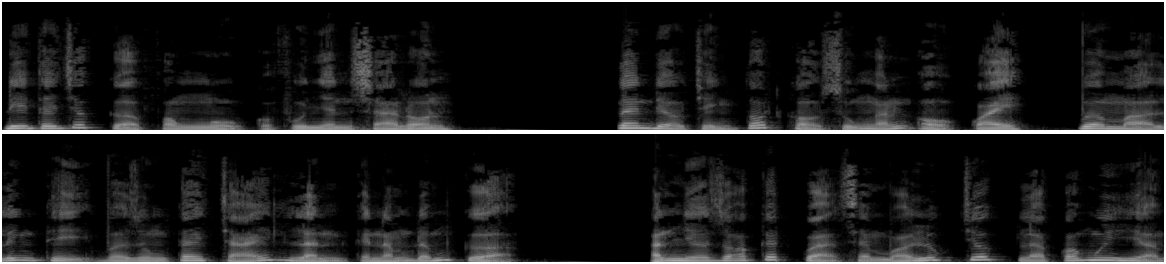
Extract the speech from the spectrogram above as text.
đi tới trước cửa phòng ngủ của phu nhân Sharon. Lên điều chỉnh tốt khẩu súng ngắn ổ quay, vừa mở linh thị vừa dùng tay trái lần cái nắm đấm cửa. Hắn nhớ rõ kết quả xem bói lúc trước là có nguy hiểm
